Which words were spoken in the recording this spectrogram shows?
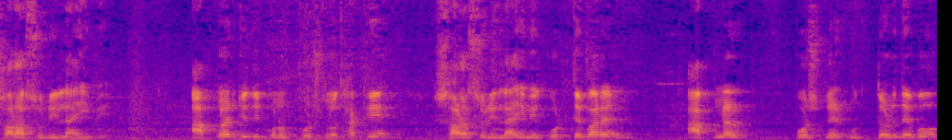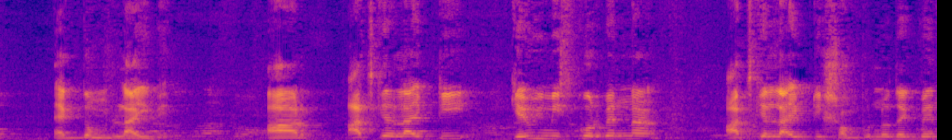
সরাসরি লাইভে। আপনার যদি কোনো প্রশ্ন থাকে, সরাসরি লাইভে করতে পারেন। আপনার প্রশ্নের উত্তর দেব একদম লাইভে। আর আজকের লাইভটি কেউই মিস করবেন না। আজকের লাইভটি সম্পূর্ণ দেখবেন।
